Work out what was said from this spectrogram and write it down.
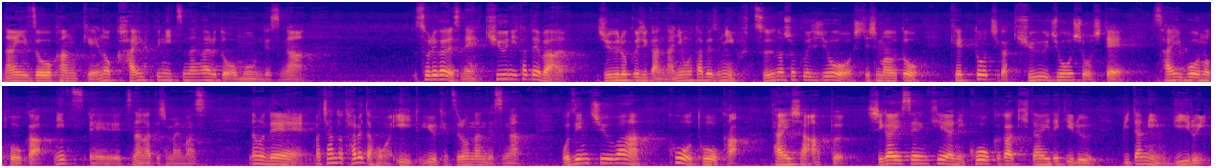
内臓関係の回復につながると思うんですがそれがですね急に例えば16時間何も食べずに普通の食事をしてしまうと血糖値が急上昇して細胞の糖化につ,、えー、つながってしまいます。なので、まあ、ちゃんと食べた方がいいという結論なんですが午前中は高糖化代謝アップ紫外線ケアに効果が期待できるビタミン B 類、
